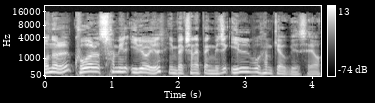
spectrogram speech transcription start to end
오늘 9월 3일 일요일 인백션의 백뮤직 일부 함께하고 계세요.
